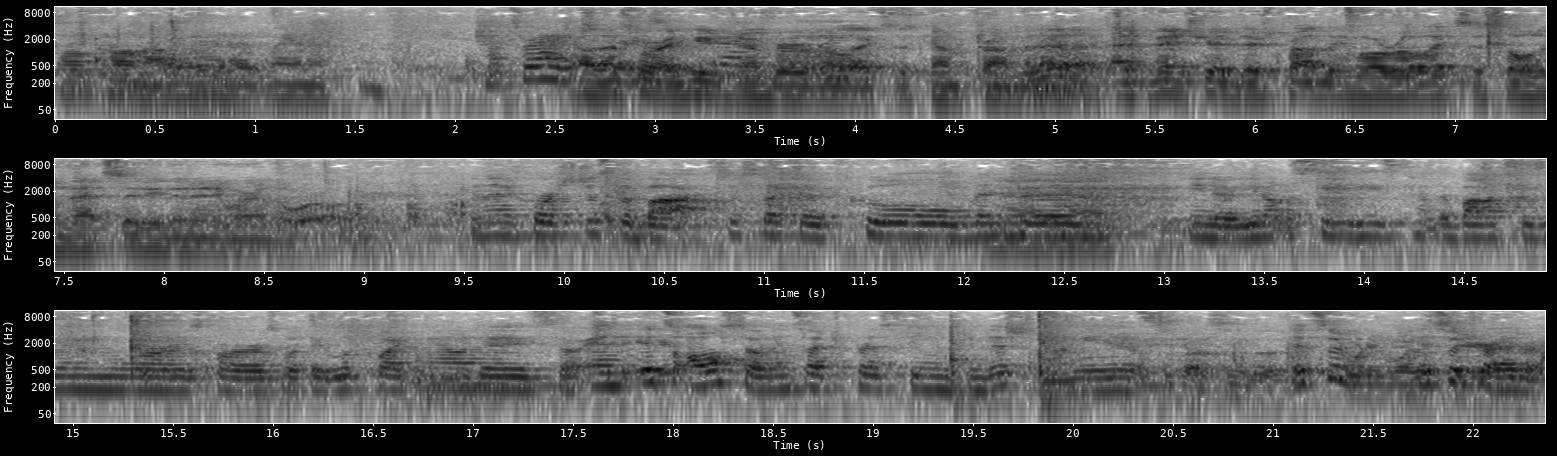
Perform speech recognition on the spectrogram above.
Hong Kong all the way to Atlanta. that's right. Oh, that's where a huge number of Rolexes come from. And I, I ventured there's probably more Rolexes sold in that city than anywhere in the world. And then of course just the box, just such a cool vintage. Yeah, You know, you don't see these kind of boxes anymore as far as what they look like nowadays. So, and it's also in such pristine condition. I mean, it's About some it's a it's a here. treasure.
